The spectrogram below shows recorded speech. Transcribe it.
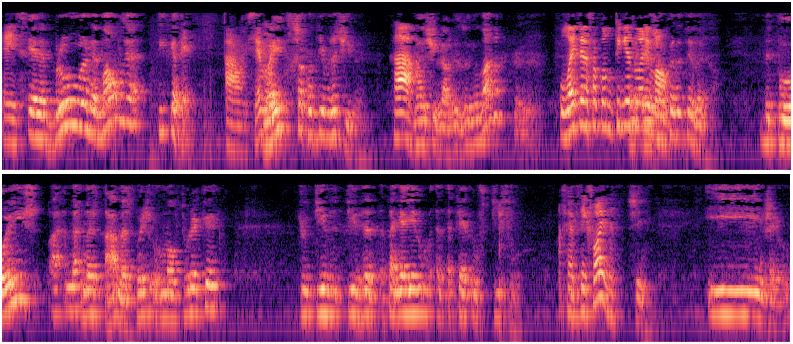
É isso. era broa na malga e café. Ah, isso é bom. Leite só quando tínhamos a chiva. Ah, Mas a chiva às vezes dava. O leite era só quando tinha do Era animal. só quando teve animal. Depois, ah, ma- mas, ah, mas depois houve uma altura que, que eu tive, tive, apanhei até o tifo. A febre tifoide? Sim. E, não sei eu,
